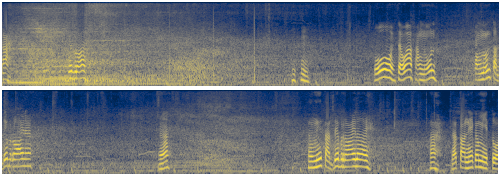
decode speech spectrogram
อะเรียบร้อยโอ้แต่ว่าฝั่งนู้น ฝั่งนู้นตัดเรียบร้อยนะนะทางนี้ตัดเรียบร้อยเลยอะแล้วตอนนี้ก็มีตัว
